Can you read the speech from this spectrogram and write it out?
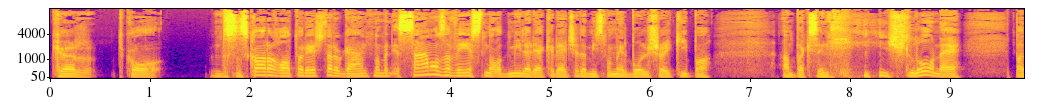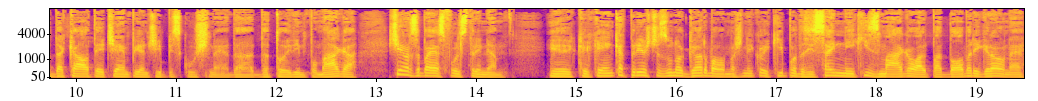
kar tako. Da sem skoraj hotel reči arogantno, samo zavestno od Millerja, ki reče, da mi smo imeli boljšo ekipo, ampak se ni šlo, ne? pa da kao te championship izkušnje, da, da to jim pomaga. S čimer se pa jaz ful strinjam. Ker enkrat priješ čez uno grbo, imaš neko ekipo, da si vsaj neki zmagal ali pa dobro igral. Ne?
